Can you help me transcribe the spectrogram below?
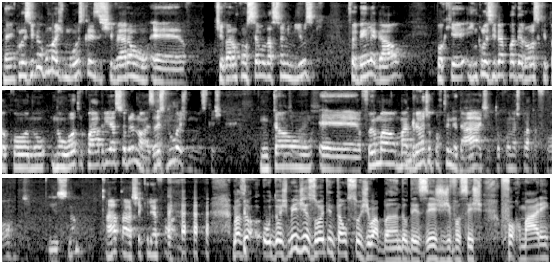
Né? Inclusive, algumas músicas estiveram, é, tiveram com o selo da Sony Music, foi bem legal, porque, inclusive, é Poderoso que tocou no, no outro quadro e é Sobre Nós, as duas músicas. Então, é, foi uma, uma grande oportunidade, tocou nas plataformas. Isso não? Ah, tá. Achei que ele ia falar. Mas ó, o 2018, então, surgiu a banda, o desejo de vocês formarem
